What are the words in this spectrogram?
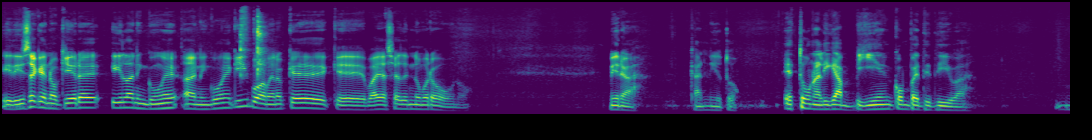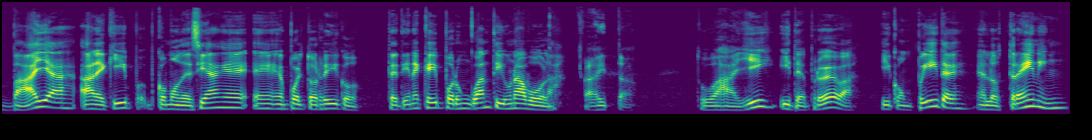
Y dice que no quiere ir a ningún, a ningún equipo a menos que, que vaya a ser el número uno. Mira, Cam Newton, esto es una liga bien competitiva. Vaya al equipo, como decían en, en Puerto Rico, te tienes que ir por un guante y una bola. Ahí está. Tú vas allí y te pruebas y compites en los trainings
